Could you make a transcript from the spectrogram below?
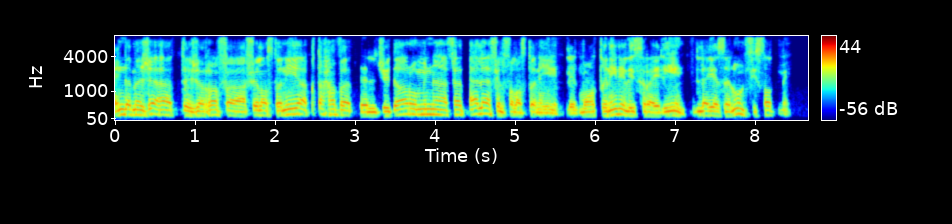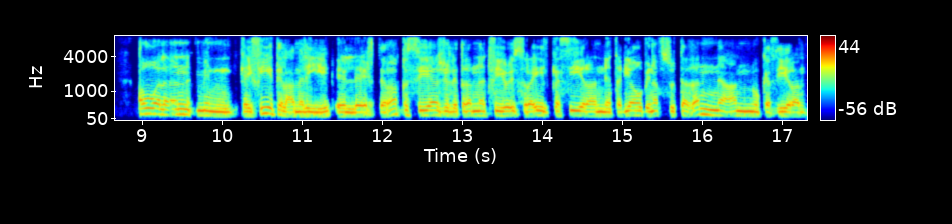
عندما جاءت جرافة فلسطينية اقتحمت الجدار منها آلاف الفلسطينيين. للمواطنين الإسرائيليين لا يزالون في صدمة. اولا من كيفية العملية الاختراق السياج اللي تغنت فيه إسرائيل كثيرا نتنياهو بنفسه تغنى عنه كثيرا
